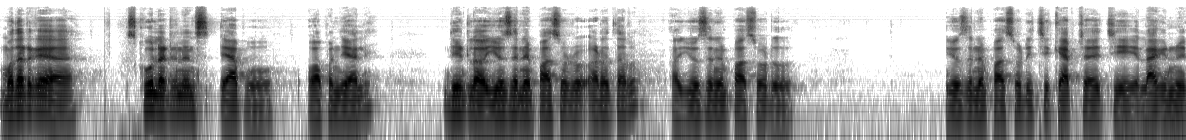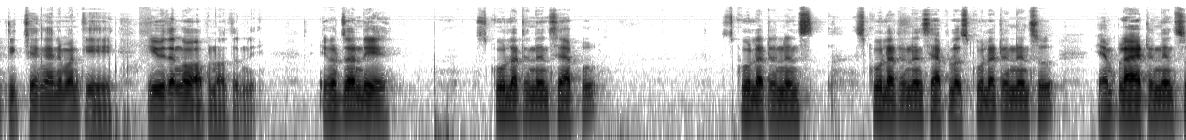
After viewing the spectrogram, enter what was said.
మొదటగా స్కూల్ అటెండెన్స్ యాప్ ఓపెన్ చేయాలి. దీంట్లో యూజర్ నేమ్ పాస్వర్డ్ అడుగుతారు. ఆ user name password user name password ఇచ్చి క్యాప్చర్ ఇచ్చి లాగిన్ క్లిక్ చేయగానే మనకి ఈ విధంగా ఓపెన్ అవుతుంది. ఇక్కడ చూడండి school attendance app school attendance school attendance యాప్లో school attendance employee attendance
